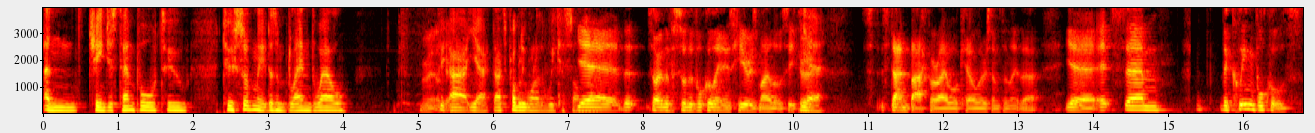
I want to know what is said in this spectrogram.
and changes tempo too too suddenly it doesn't blend well. right okay. Uh, yeah, that's probably one of the weakest songs. yeah the, sorry the, so the vocal line is here is my little secret Yeah. Stand back or i will kill or something like that yeah it's um the clean vocals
